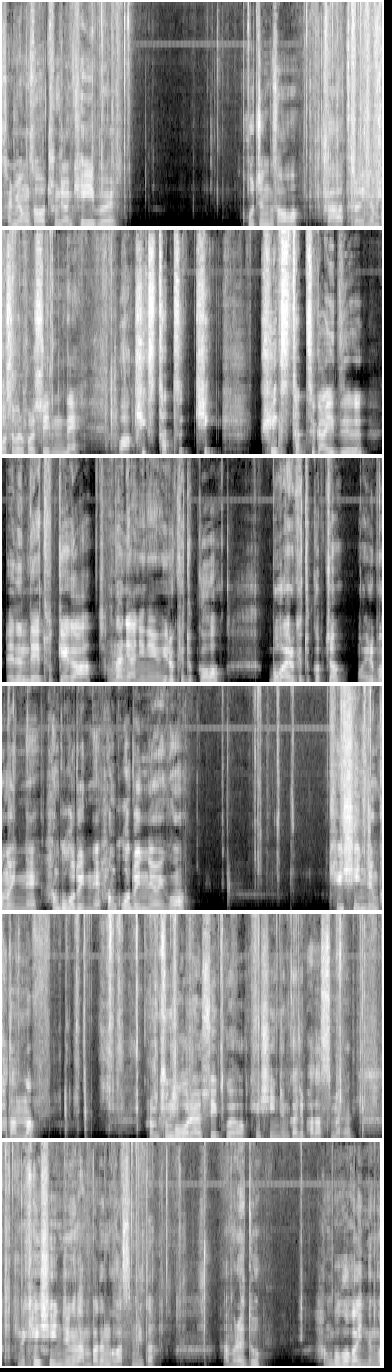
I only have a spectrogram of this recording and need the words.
설명서, 충전 케이블, 보증서가 들어 있는 모습을 볼 수 있는데 와 퀵스타트 퀵 퀵스타트 가이드라는데 두께가 장난이 아니네요. 이렇게 두꺼워? 뭐가 이렇게 두껍죠? 어, 일본어 있네. 한국어도 있네. 한국어도 있네요, 이거. KC 인증 받았나? 그럼 중국어를 할 수 있고요. KC 인증까지 받았으면. 근데 KC 인증은 안 받은 것 같습니다. 아무래도 한국어가 있는 건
